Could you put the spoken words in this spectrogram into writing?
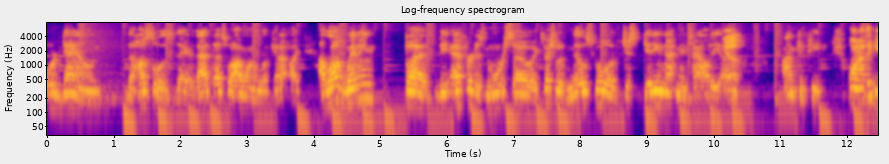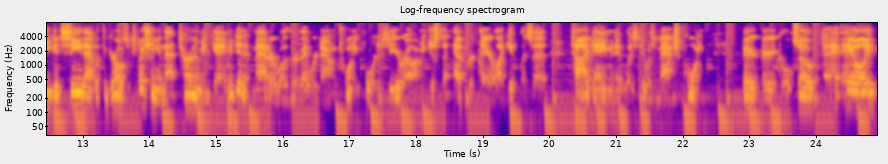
or down, the hustle is there. That that's what I want to look at. I, like I love winning, but the effort is more so, especially with middle school, of just getting that mentality of Yeah. I'm competing. Well, and I think you could see that with the girls, especially in that tournament game. It didn't matter whether they were down twenty-four to zero. I mean, just the effort there, like it was a tie game and it was it was match point. Very very cool. So, Haley,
